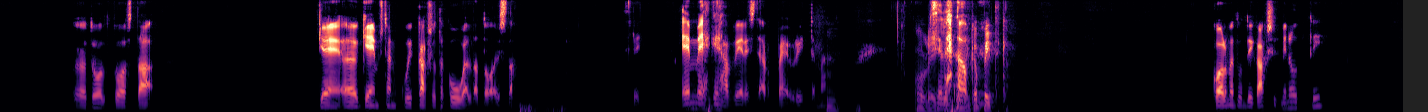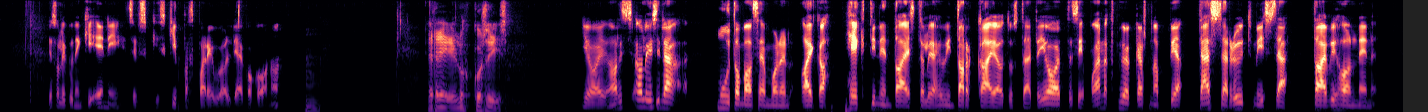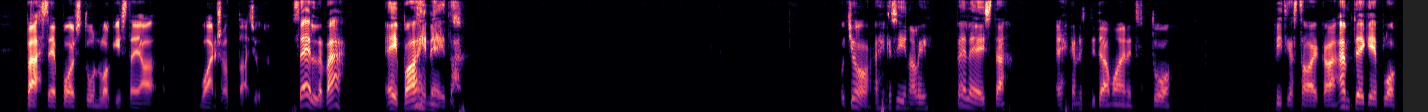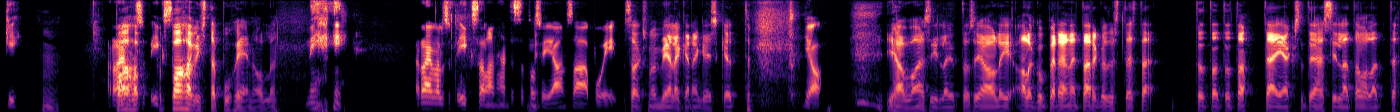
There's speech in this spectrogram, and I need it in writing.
tuolta tuosta Ga- ö, Games Done Quick 2016. Eli emme ehkä ihan vielä sitä rupea yrittämään. Hmm. Oli on- kuinka pitkä. 3 tuntia 20 minuuttia. Ja se oli kuitenkin Eni, se skippasi pari worldia kokonaan. Reiluhko siis. Joo, ja oli, oli siinä muutama semmoinen aika hektinen taistelu ja hyvin tarkkaa ajoitusta, että joo, että se painat hyökkäysnappia tässä rytmissä, tai vihollinen pääsee pois tunlogista ja one-shottaa sinut. Selvä, ei paineita. Mut joo, ehkä siinä oli peleistä. Ehkä nyt pitää mainita tuo pitkästä aikaa MTG-blokki. Hmm. Rivals pahvista puheen ollen. Niin. Rivals of Ixalanhan tässä tosiaan saapui. Saanko mä vielä kerran keskeyttää? Joo. Ihan vaan sillä, että tosiaan oli alkuperäinen tarkoitus tästä, tota, tota, tämä jakso tehdä sillä tavalla, että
